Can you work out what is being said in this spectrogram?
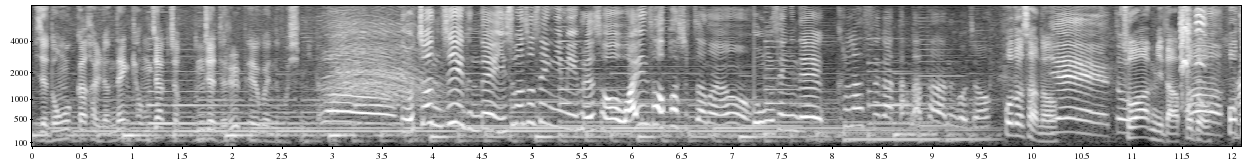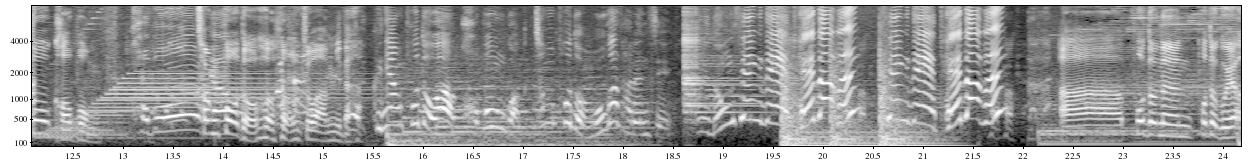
이제 농업과 관련된 경제학적 문제들을 배우고 있는 곳입니다. 와, 어쩐지 근데 이수만 선생님이 그래서 와인 사업 하셨잖아요. 농생대 클래스가 딱 나타나는 거죠. 포도 산업 예, 또 좋아합니다. 포도, 어. 포도 거봉, 거봉. 청포도 좋아합니다. 어, 그냥 포도와 거봉과 청포도 뭐가 다른지 우리 농생대 대답은? 생대 대답은? 아 포도는 포도고요.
